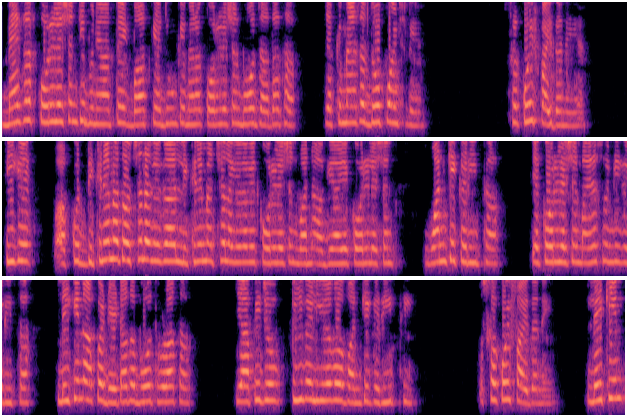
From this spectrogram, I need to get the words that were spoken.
मैं सिर्फ़ कोरिलेशन की बुनियाद पे एक बात कह दूँ कि मेरा कोरिलेशन बहुत ज़्यादा था, जबकि मैंने सिर्फ़ दो पॉइंट्स लिए उसका कोई फ़ायदा नहीं है। ठीक है, आपको दिखने में तो अच्छा लगेगा, लिखने में अच्छा लगेगा कि कोरिलेशन वन आ गया या कोरिलेशन वन के करीब था या कोरिलेशन माइनस वन के करीब था, लेकिन आपका डेटा तो बहुत थोड़ा था। या आपकी जो पी वैल्यू है वो वन के करीब थी, उसका कोई फ़ायदा नहीं। लेकिन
